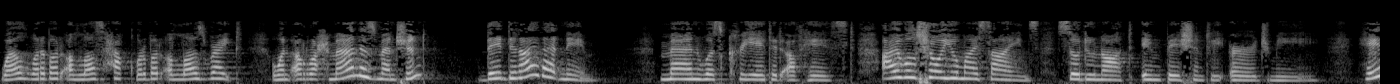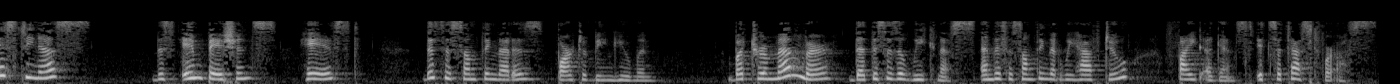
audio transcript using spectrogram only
Well, what about Allah's haqq? What about Allah's right? When Ar-Rahman is mentioned, they deny that name Man was created of haste. I will show you my signs, so do not impatiently urge me. Hastiness, this impatience, haste, this is something that is part of being human. But remember that this is a weakness. And this is something that we have to fight against. It's a test for us.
